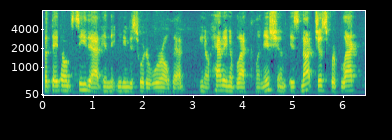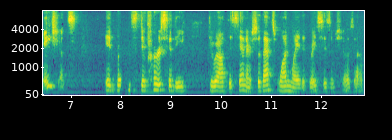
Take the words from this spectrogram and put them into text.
but they don't see that in the eating disorder world that you know, having a black clinician is not just for black patients. It brings diversity throughout the center. So that's one way that racism shows up.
